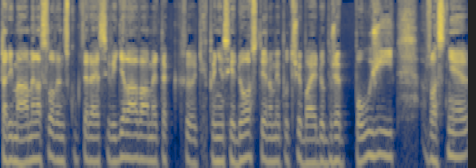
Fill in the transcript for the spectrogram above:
tady máme na Slovensku, které si vyděláváme, tak těch peněz je dost, jenom je potřeba je dobře použít. Vlastně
